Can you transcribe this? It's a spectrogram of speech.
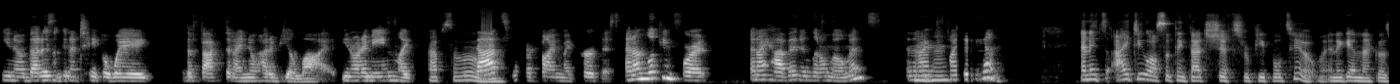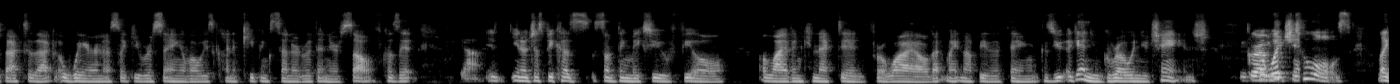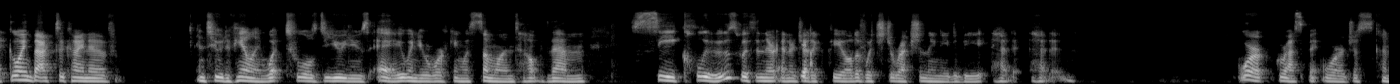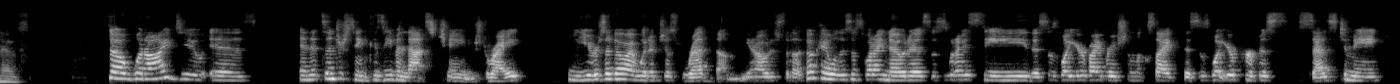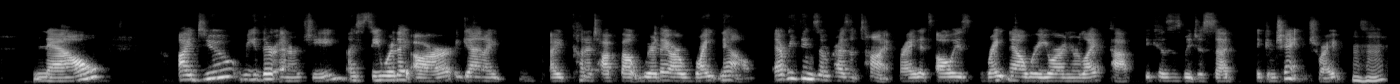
you know, that isn't going to take away the fact that I know how to be alive. You know what I mean? Like absolutely. That's where I find my purpose. And I'm looking for it and I have it in little moments and then mm-hmm. I find it again. And it's, I do also think that shifts for people too. And again, that goes back to that awareness, like you were saying, of always kind of keeping centered within yourself. Cause it, yeah, it, you know, just because something makes you feel alive and connected for a while, that might not be the thing. Cause you, again, you grow and you change. You grow but what tools, like going back to kind of intuitive healing, what tools do you use, A, when you're working with someone to help them see clues within their energetic yeah. field of which direction they need to be head, headed? or grasping or just kind of so what i do is and it's interesting because even that's changed right years ago i would have just read them you know i would have said like okay well this is what i notice this is what i see this is what your vibration looks like this is what your purpose says to me now i do read their energy i see where they are again i i kind of talk about where they are right now everything's in present time right it's always right now where you are in your life path because as we just said it can change right mm-hmm.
